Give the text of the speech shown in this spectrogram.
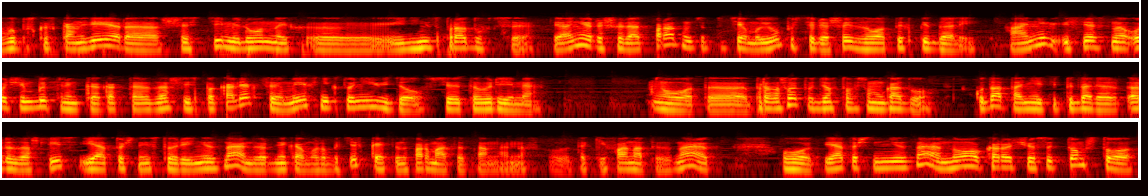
выпуска с конвейера 6 миллионных э, единиц продукции. И они решили отпраздновать эту тему и выпустили 6 золотых педалей. А Они, естественно, очень быстренько как-то разошлись по коллекциям, и их никто не видел все это время. Вот. э, Произошло это в 98 году. Куда-то они, эти педали, разошлись. Я точно истории не знаю. Наверняка, может быть, есть какая-то информация там, наверное, такие фанаты знают. Вот, я точно не знаю, но, короче, суть в том, что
